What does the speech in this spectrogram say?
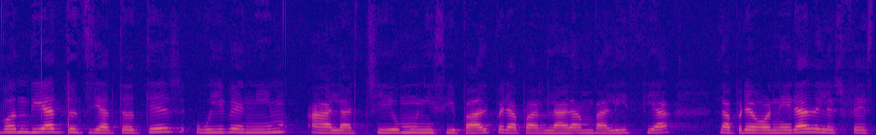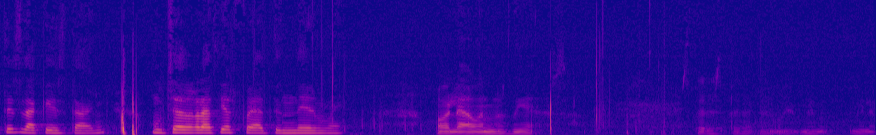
Bon dia a tots i a totes. Avui venim a l'Arxiu Municipal per a parlar amb Alicia, la pregonera de les festes d'aquest any. Muchas gracias por atenderme. Hola, buenos días. Espera, espera. Que me, me- me-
